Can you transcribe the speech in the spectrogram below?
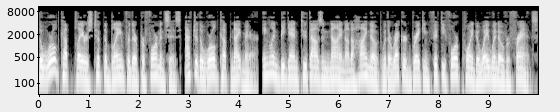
The World Cup players took the blame for their performances. After the World Cup nightmare, England began 2009 on a high note with a record breaking 54 point away win over France.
